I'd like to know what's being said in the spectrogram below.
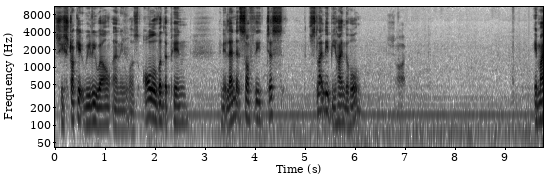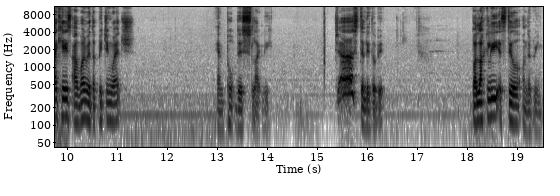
She struck it really well and it was all over the pin and it landed softly just slightly behind the hole. Shot. In my case, I went with a pitching wedge and pulled this slightly. Just a little bit. But luckily, it's still on the green.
